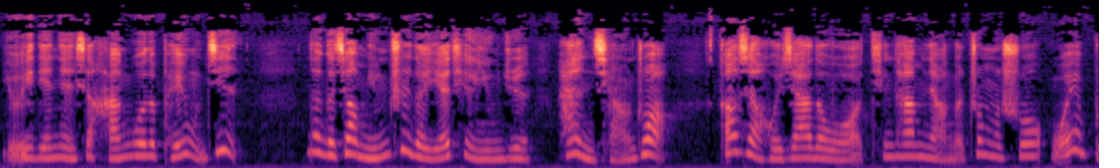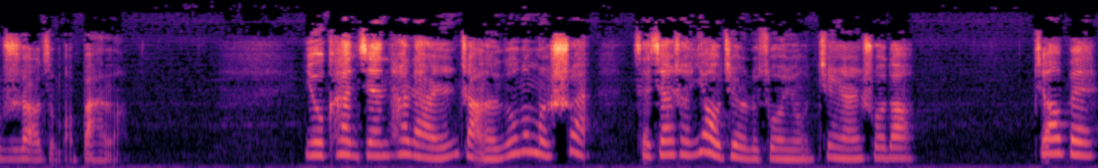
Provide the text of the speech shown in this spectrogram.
有一点点像韩国的裴勇俊。那个叫明智的也挺英俊，还很强壮。刚想回家的我，听他们两个这么说，我也不知道怎么办了。又看见他俩人长得都那么帅，再加上药劲儿的作用，竟然说道。”交呗，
